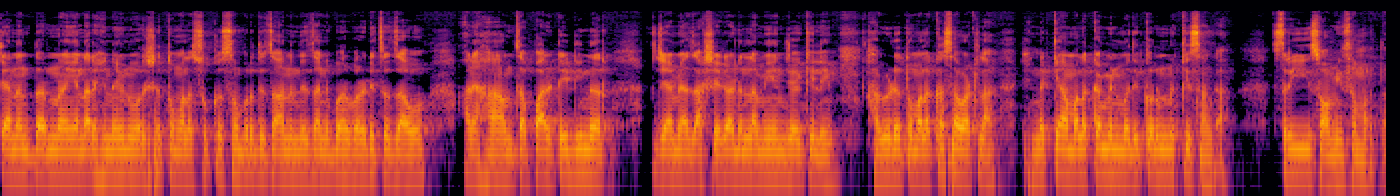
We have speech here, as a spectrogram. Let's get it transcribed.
त्यानंतर न येणारं हे नवीन वर्ष तुम्हाला सुख समृद्धीचं आनंदीचं आणि भरभराटीचं जावं. आणि हा आमचा पार्टी डिनर जे आम्ही आज अक्षय गार्डनला मी एन्जॉय केली. हा व्हिडिओ तुम्हाला कसा वाटला हे नक्की आम्हाला कमेंटमध्ये करून नक्की सांगा. श्री स्वामी समर्थ.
